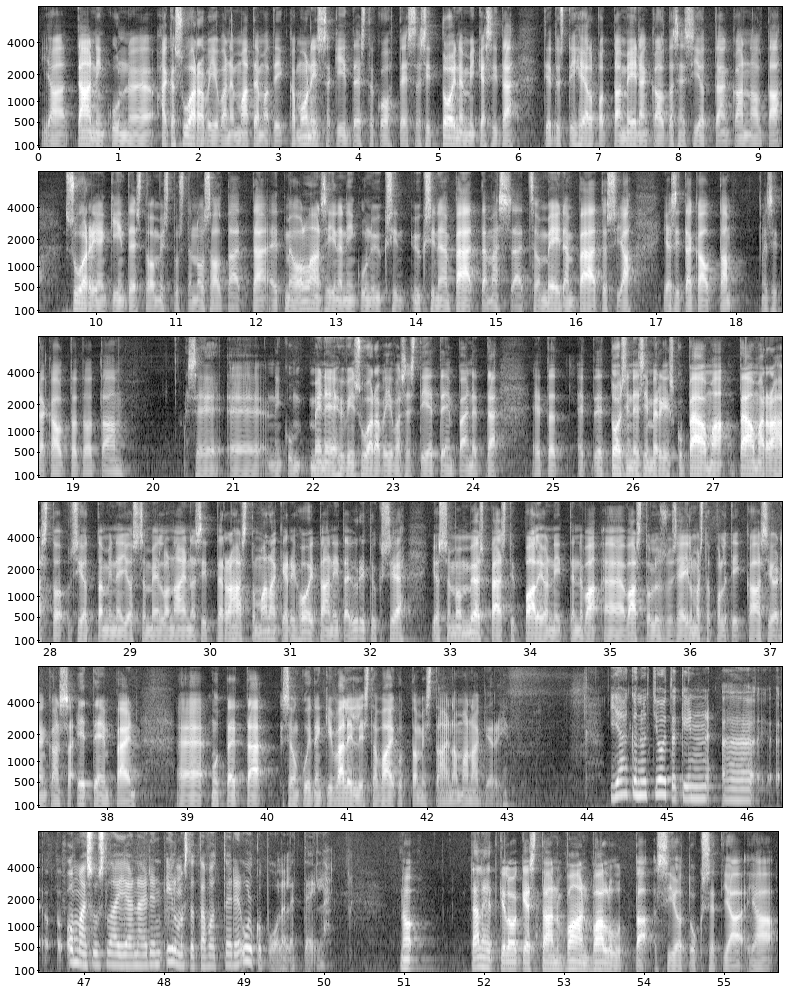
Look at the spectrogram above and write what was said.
ja tämä on niin kuin aika suoraviivainen matematiikka monissa kiinteistökohteissa. Sitten toinen, mikä sitä tietysti helpottaa meidän kaltaisen sijoittajan kannalta suorien kiinteistöomistusten osalta, että, että me ollaan siinä niin kuin yksin, yksinään päättämässä, että se on meidän päätös ja, ja sitä kautta, sitä kautta tota, se niin kuin menee hyvin suoraviivaisesti eteenpäin, että että, että, että toisin esimerkiksi kuin pääoma, pääomarahastosijoittaminen, jossa meillä on aina sitten rahastomanageri hoitaa niitä yrityksiä, jossa me on myös päästy paljon niiden vastuullisuus- ja ilmastopolitiikka-asioiden kanssa eteenpäin, mutta että se on kuitenkin välillistä vaikuttamista aina manageriin. Jääkö nyt joitakin äh, omaisuuslajia näiden ilmastotavoitteiden ulkopuolelle teille? No Tällä hetkellä oikeastaan vaan valuuttasijoitukset ja, ja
